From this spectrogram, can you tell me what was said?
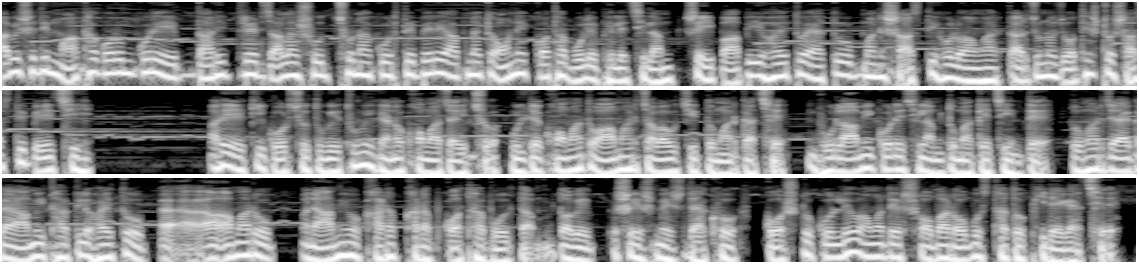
আমি সেদিন মাথা গরম করে দারিদ্রের জ্বালা সহ্য না করতে পেরে আপনাকে অনেক কথা বলে ফেলেছিলাম। সেই পাপই হয়তো এত মানে শাস্তি হলো আমার। তার জন্য যথেষ্ট শাস্তি পেয়েছি। আরে, কি করছ তুমি? তুমি কেন ক্ষমা চাইছো? উল্টে ক্ষমা তো আমার চাওয়া উচিত তোমার কাছে। ভুল আমি করেছিলাম তোমাকে চিনতে। তোমার জায়গায় আমি থাকলে হয়তো আমারও মানে আমিও খারাপ খারাপ কথা বলতাম। তবে শেষমেশ দেখো, কষ্ট করলেও আমাদের সবার অবস্থা তো ফিরে গেছে।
